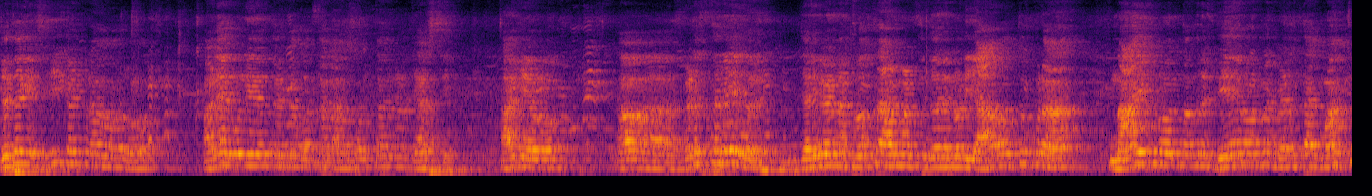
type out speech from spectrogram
ಜೊತೆಗೆ ಶ್ರೀಕಂಠರಾವ್ ಅವರು ಹಳೆ ಹುಲಿ ಅಂತ ಗೊತ್ತಲ್ಲ ಸಂತಾನಗಳು ಜಾಸ್ತಿ. ಹಾಗೆ ಅವರು ಬೆಳೆಸ್ತಾನೆ ಇದ್ದಾರೆ. ಜನಗಳನ್ನ ಪ್ರೋತ್ಸಾಹ ಮಾಡ್ತಿದ್ದಾರೆ ನೋಡಿ, ಯಾವತ್ತೂ ಕೂಡ ನಾಯಕರು ಅಂತಂದ್ರೆ ಬೇರೆಯವ್ರನ್ನ ಬೆಳೆದಾಗ ಮಾತ್ರ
